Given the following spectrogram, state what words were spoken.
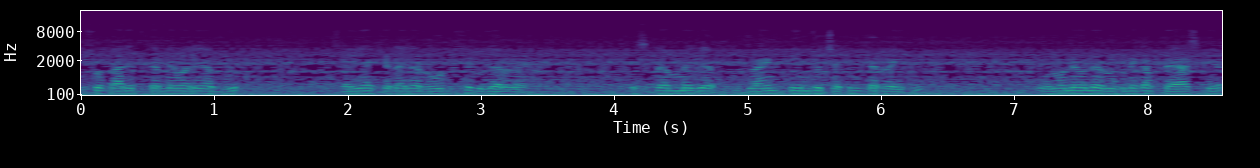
उसको कारित करने वाले अभियुक्त सैया खेड़ागढ़ रोड से गुजर रहे हैं। इस क्रम में जब ज्वाइंट टीम जो चेकिंग कर रही थी, उन्होंने उन्हें रोकने का प्रयास किया।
